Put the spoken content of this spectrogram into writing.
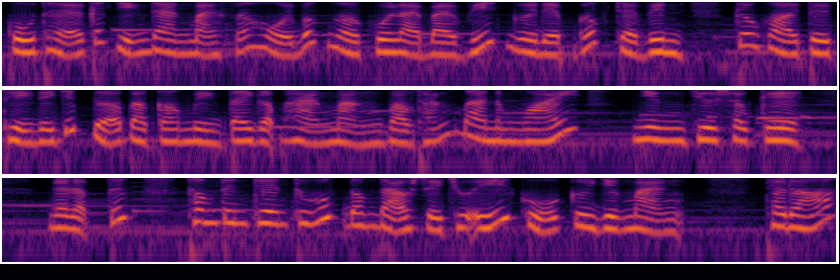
Cụ thể, các diễn đàn mạng xã hội bất ngờ khui lại bài viết người đẹp gốc Trà Vinh kêu gọi từ thiện để giúp đỡ bà con miền Tây gặp hạn mặn vào tháng 3 năm ngoái, nhưng chưa sao kê. Ngay lập tức, thông tin trên thu hút đông đảo sự chú ý của cư dân mạng. Theo đó,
